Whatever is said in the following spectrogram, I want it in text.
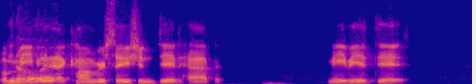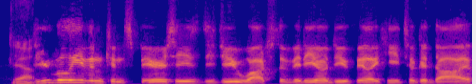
But you know, maybe like- that conversation did happen. Maybe it did. Yeah. Do you believe in conspiracies? Did you watch the video? Do you feel like he took a dive?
